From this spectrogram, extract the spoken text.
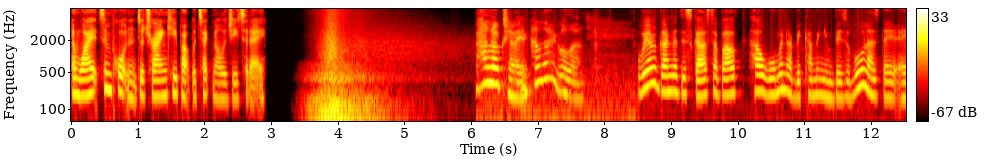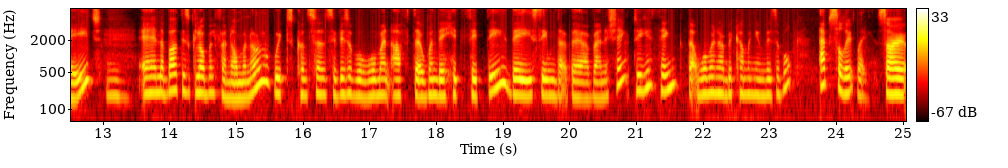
and why it's important to try and keep up with technology today. Hello, Chloe. Hello, Voula. We're going to discuss about how women are becoming invisible as they age mm. and about this global phenomenon which concerns invisible women after when they hit 50, they seem that they are vanishing. Do you think that women are becoming invisible? Absolutely. So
